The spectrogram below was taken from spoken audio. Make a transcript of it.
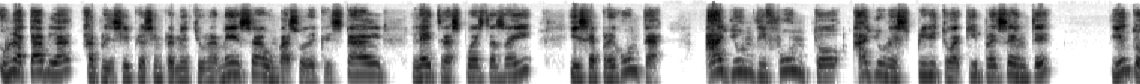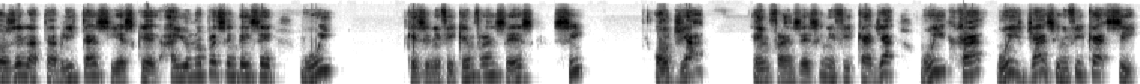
Una tabla, al principio simplemente una mesa, un vaso de cristal, letras puestas ahí, y se pregunta, ¿hay un difunto, hay un espíritu aquí presente? Y entonces la tablita, si es que hay uno presente, dice oui, que significa en francés sí, o ya, en francés significa ya. Oui, ja, oui, ya significa sí.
